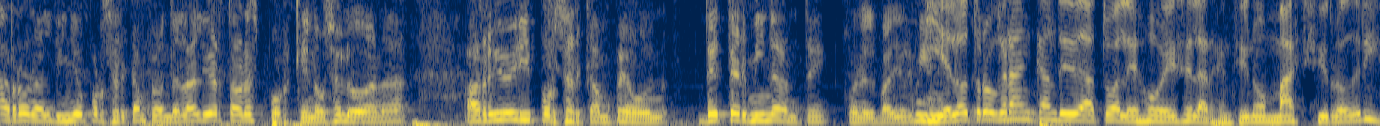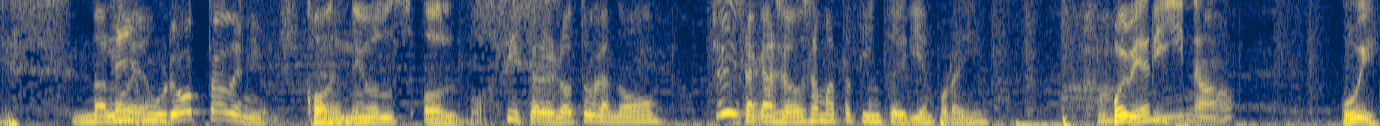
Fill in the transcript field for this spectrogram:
a Ronaldinho por ser campeón de la Libertadores, ¿por qué no se lo dan a, a Ribery por ser campeón determinante con el Bayern Múnich? Y el otro gran candidato, Alejo, es el argentino Maxi Rodríguez, No lo veo. Figurota de News. con Newell's Old Boys. Sí, pero el otro ganó. Esa gaseosa mata tinto, dirían por ahí. Muy bien. Pino, Uy,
